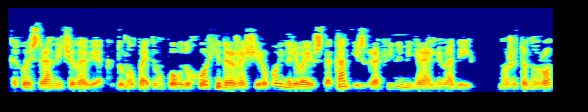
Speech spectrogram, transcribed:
Какой странный человек, думал по этому поводу Хорхе, дрожащей рукой наливая в стакан из графина минеральной воды. Может, он урод?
